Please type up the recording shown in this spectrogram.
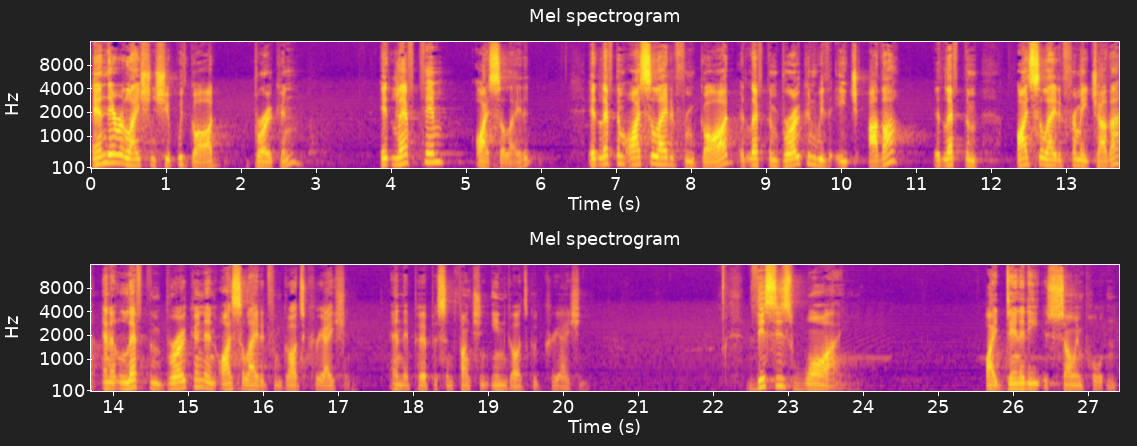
and their relationship with God broken. It left them isolated. It left them isolated from God. It left them broken with each other. It left them isolated from each other. And it left them broken and isolated from God's creation and their purpose and function in God's good creation. This is why identity is so important.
